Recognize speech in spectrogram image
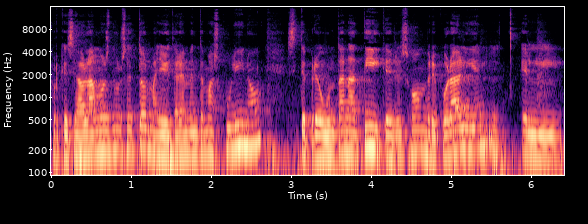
porque si hablamos de un sector mayoritariamente masculino, si te preguntan a ti que eres hombre por alguien, el,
